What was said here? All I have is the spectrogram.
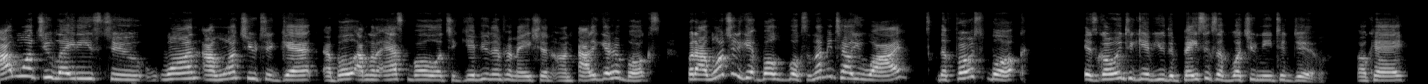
I want you ladies to one, I want you to get uh, a bowl. I'm going to ask Bola to give you the information on how to get her books, but I want you to get both books. And let me tell you why. The first book is going to give you the basics of what you need to do. Okay.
